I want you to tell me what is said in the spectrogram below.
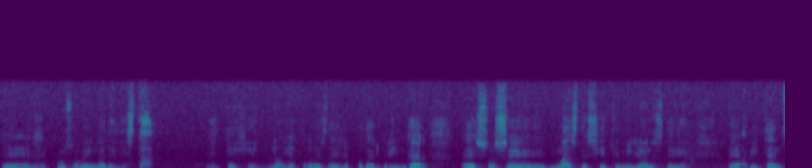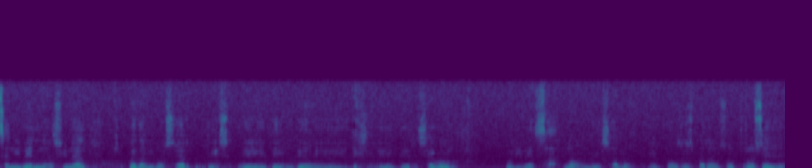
eh, el recurso venga del Estado del TGN, ¿no? y a través de ello poder brindar a esos eh, más de 7 millones de habitantes a nivel nacional que puedan gozar de, de seguro universal ¿no? de salud. Entonces para nosotros eh,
